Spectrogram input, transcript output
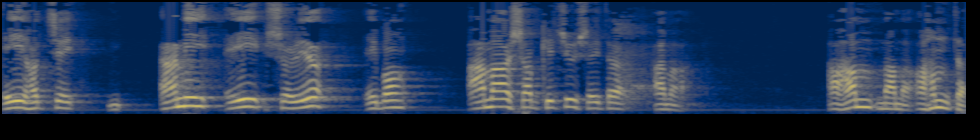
এই হচ্ছে আমি, এই শরীর এবং আমার সব কিছু সেটা আমার। আহম মামা অহমতা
